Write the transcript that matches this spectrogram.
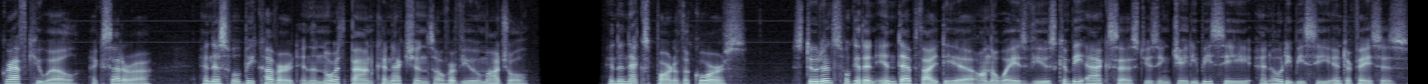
GraphQL, etc., and this will be covered in the Northbound Connections Overview module. In the next part of the course, Students will get an in-depth idea on the ways views can be accessed using JDBC and ODBC interfaces.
